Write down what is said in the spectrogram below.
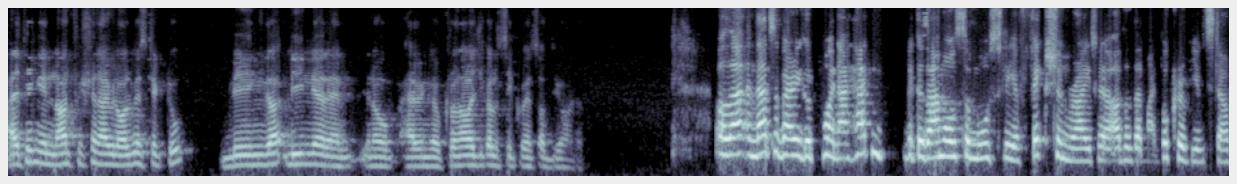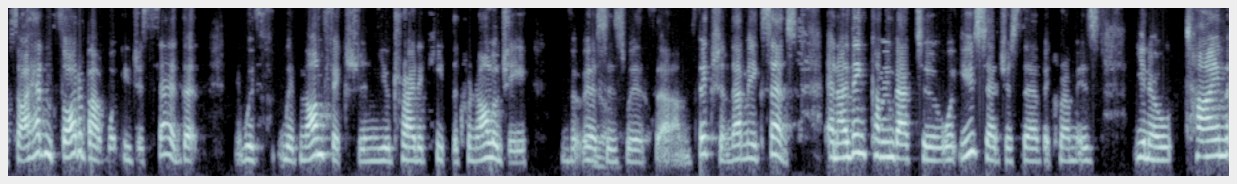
I think in non-fiction I will always stick to being linear and you know having a chronological sequence of the order. Well, that, and that's a very good point. I hadn't because I'm also mostly a fiction writer, other than my book review stuff. So I hadn't thought about what you just said. That with with nonfiction, you try to keep the chronology versus yeah. with um, fiction. That makes sense. And I think coming back to what you said just there, Vikram, is you know time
